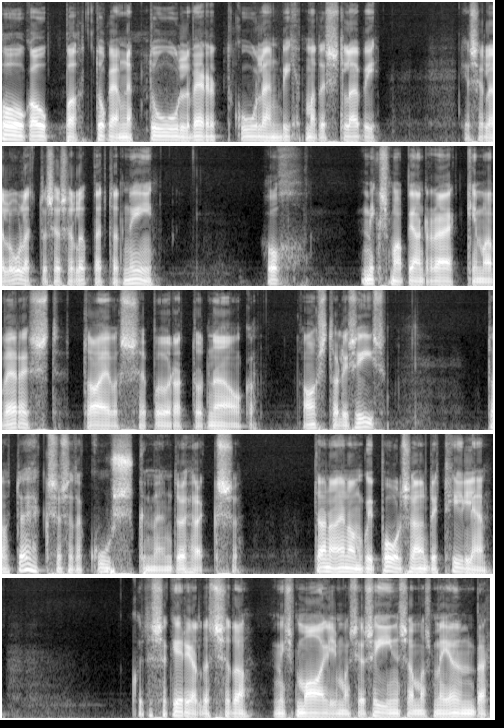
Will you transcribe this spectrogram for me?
hookaupa tugevneb tuul, verd kuulen vihmadest läbi. ja selle luuletuse sa lõpetad nii. oh, miks ma pean rääkima verest taevasse pööratud näoga. aasta oli siis tuhat üheksasada kuuskümmend üheksa, täna enam kui pool sajandit hiljem. kuidas sa kirjeldad seda, mis maailmas ja siinsamas meie ümber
